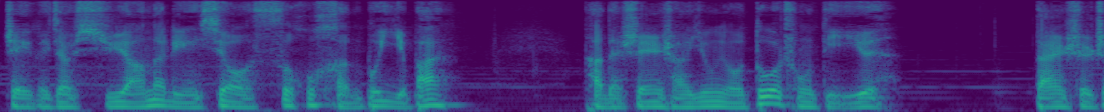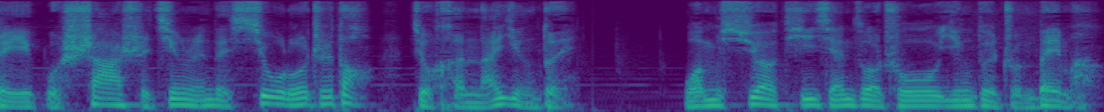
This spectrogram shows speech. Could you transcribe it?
这个叫徐阳的领袖似乎很不一般，他的身上拥有多重底蕴，但是这一股杀势惊人的修罗之道就很难应对。我们需要提前做出应对准备吗？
